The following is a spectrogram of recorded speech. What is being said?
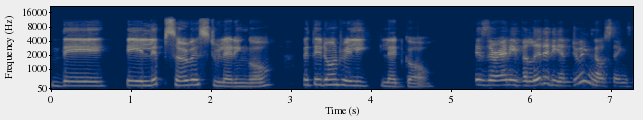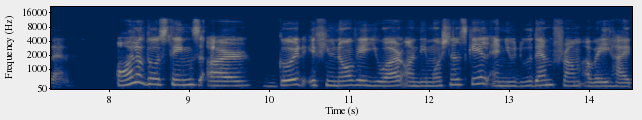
They pay lip service to letting go, but they don't really let go. Is there any validity in doing those things then? All of those things are good if you know where you are on the emotional scale and you do them from a very high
